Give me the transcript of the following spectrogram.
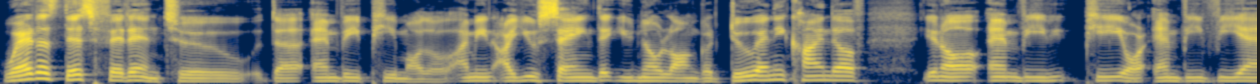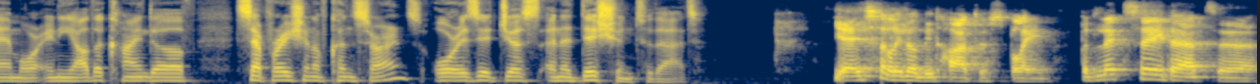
Where does this fit into the MVP model? I mean, are you saying that you no longer do any kind of, you know, MVP or MVVM or any other kind of separation of concerns, or is it just an addition to that? Yeah, it's a little bit hard to explain. But let's say that uh,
